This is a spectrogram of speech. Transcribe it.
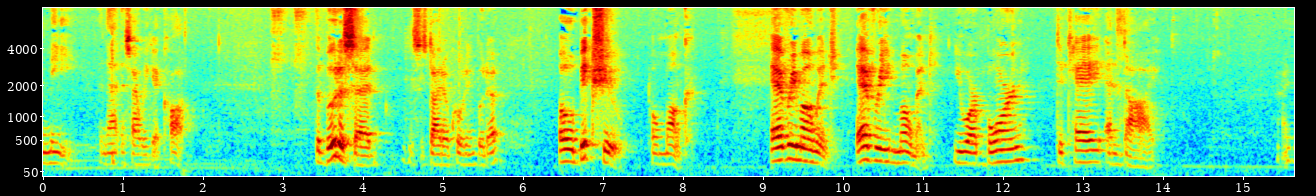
me, and that is how we get caught. The Buddha said, this is Daido quoting Buddha, O bhikshu, O monk, every moment, every moment, you are born, decay, and die. Right?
